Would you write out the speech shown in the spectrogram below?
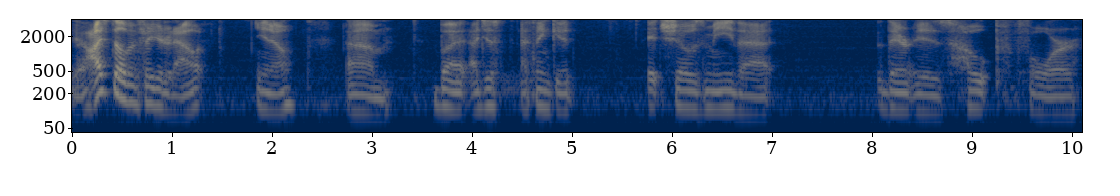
Yeah. I still haven't figured it out, you know. Um, but I just I think it it shows me that there is hope for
